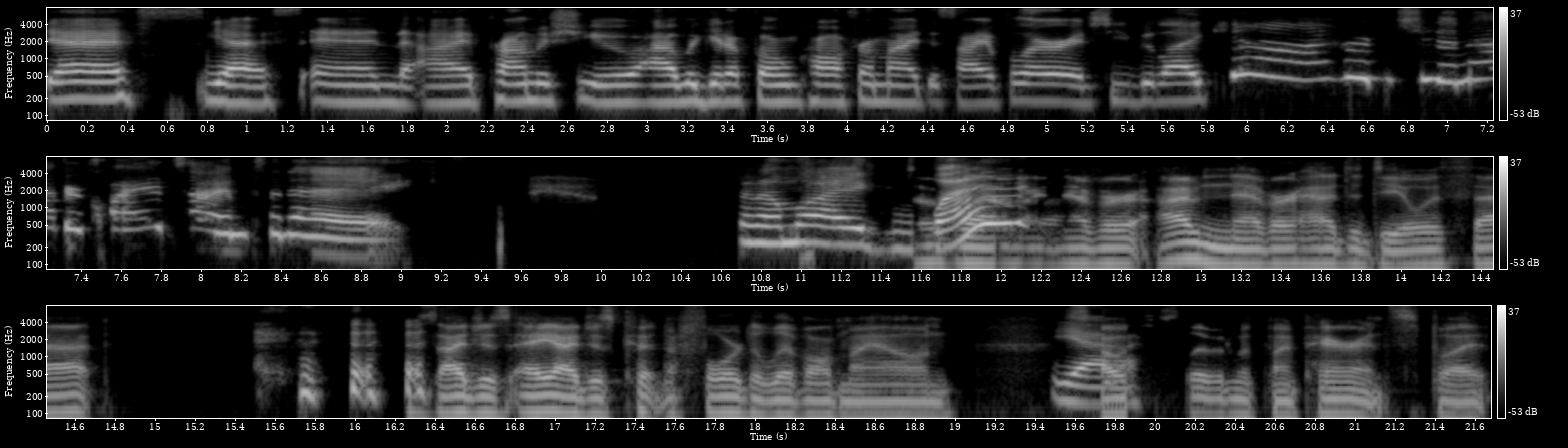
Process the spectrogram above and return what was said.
Yes, yes. And I promise you, I would get a phone call from my discipler and she'd be like, Yeah, I heard that you didn't have your quiet time today. And I'm like, So What? I never I've never had to deal with that. Because I just A, I just couldn't afford to live on my own. So I was just living with my parents, but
